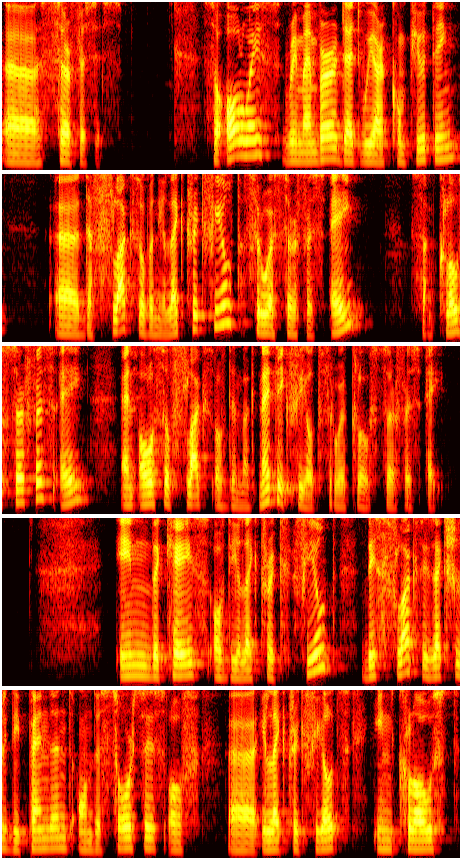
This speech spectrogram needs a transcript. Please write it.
uh, surfaces. So always remember that we are computing uh, the flux of an electric field through a surface A, some closed surface A, and also flux of the magnetic field through a closed surface A. In the case of the electric field, this flux is actually dependent on the sources of uh, electric fields enclosed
